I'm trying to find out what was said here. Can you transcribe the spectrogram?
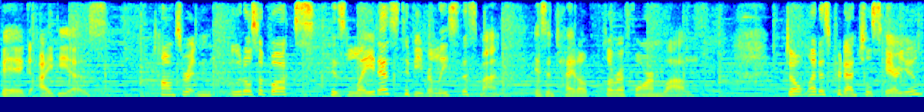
big ideas. Tom's written oodles of books. His latest, to be released this month, is entitled Pluriform Love. Don't let his credentials scare you.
